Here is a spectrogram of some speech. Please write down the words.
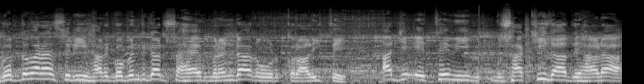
ਗੁਰਦੁਆਰਾ ਸ੍ਰੀ ਹਰਗੋਬਿੰਦਗੜ੍ਹ ਸਾਹਿਬ ਮਰੰਡਾ ਰੋਡ ਕੁਰਾਲੀ ਤੇ ਅੱਜ ਇੱਥੇ ਵੀ ਵਿਸਾਖੀ ਦਾ ਦਿਹਾੜਾ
